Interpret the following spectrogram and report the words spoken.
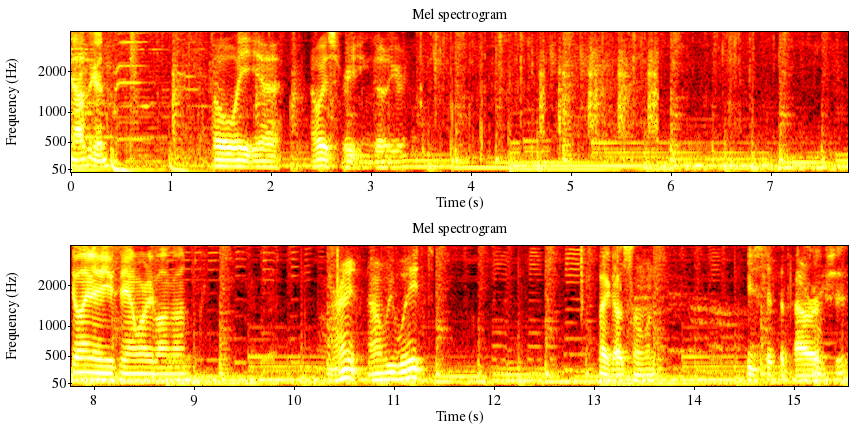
No, that's good. Oh wait, yeah. I always forget you can go to your. Kill anything you see, I'm already long gone. All right, now we wait. I got someone. You just hit the power. Oh shit.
